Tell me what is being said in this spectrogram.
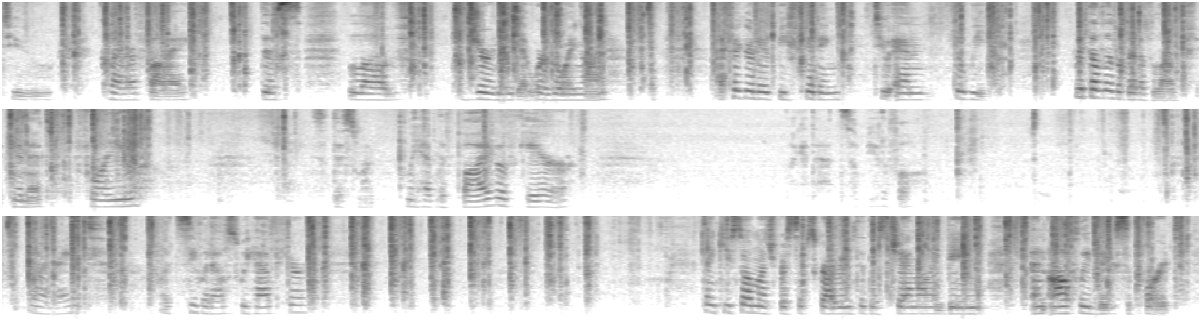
to clarify this love journey that we're going on. I figured it'd be fitting to end the week with a little bit of love in it for you. Okay, so this one. We have the Five of Air. Look at that, so beautiful. Alright, let's see what else we have here. Thank you so much for subscribing to this channel and being an awfully big support.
